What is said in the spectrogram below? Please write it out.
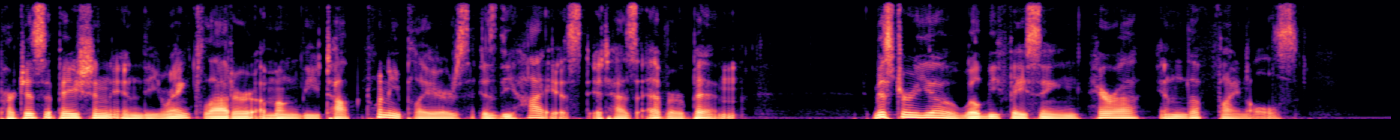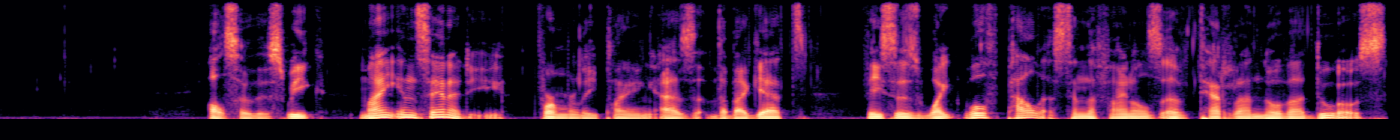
Participation in the ranked ladder among the top 20 players is the highest it has ever been. Mr. Yo will be facing Hera in the finals. Also this week, My Insanity, formerly playing as the Baguettes, faces White Wolf Palace in the finals of Terra Nova Duos,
